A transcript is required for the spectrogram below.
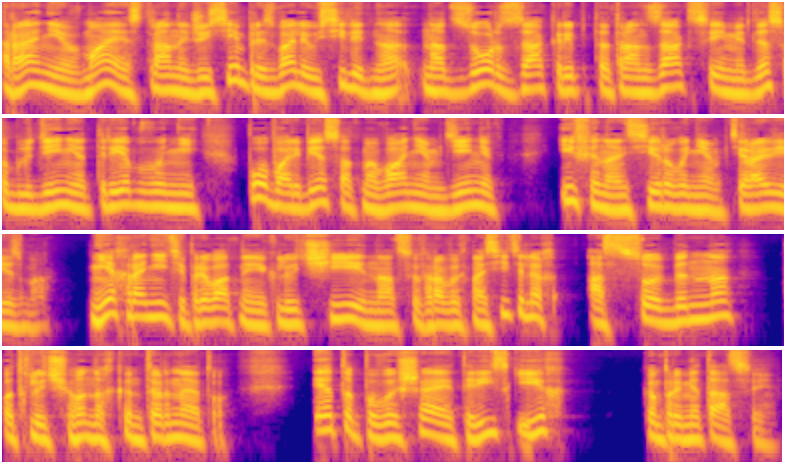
Ранее в мае страны G7 призвали усилить надзор за криптотранзакциями для соблюдения требований по борьбе с отмыванием денег и финансированием терроризма. Не храните приватные ключи на цифровых носителях, особенно подключенных к интернету. Это повышает риск их компрометации.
